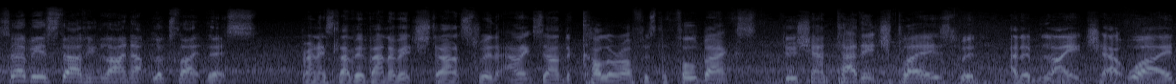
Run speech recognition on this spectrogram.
Serbia's starting lineup looks like this. Branislav Ivanovic starts with Alexander Kolarov as the fullbacks. Dusan Tadic plays with Adem Ljajic out wide.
